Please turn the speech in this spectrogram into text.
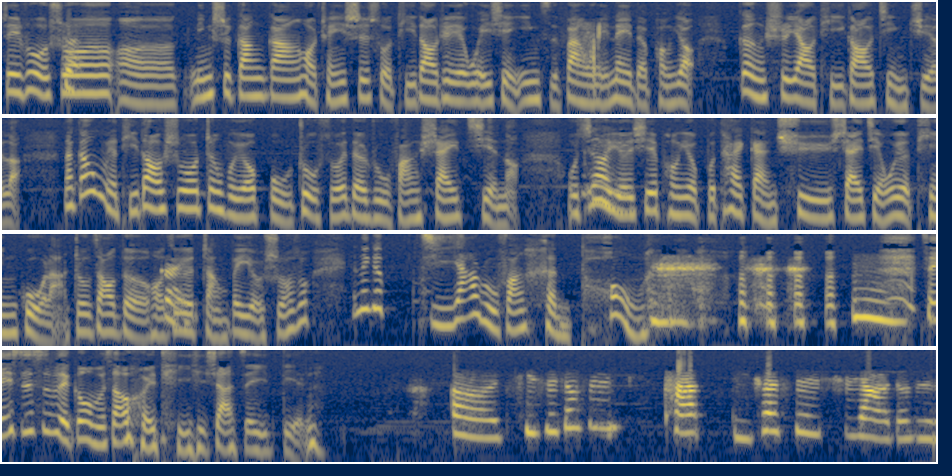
所以如果说呃，您是刚刚哈陈医师所提到这些危险因子范围内的朋友，更是要提高警觉了。那刚刚我们也提到说，政府有补助所谓的乳房筛检呢。我知道有一些朋友不太敢去筛检，我有听过啦，周遭的哈这个长辈有说，他说那个挤压乳房很痛。嗯，陈医师是不是也跟我们稍微提一下这一点？呃，其实就是他的确是需要，就是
